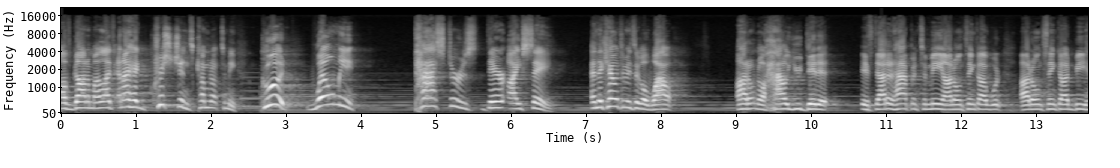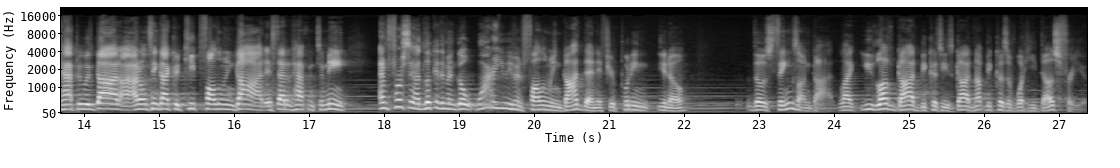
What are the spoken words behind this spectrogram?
of God in my life. And I had Christians coming up to me, good, well-meaning, pastors, dare I say. And they came to me and said, go, wow, I don't know how you did it. If that had happened to me, I don't think I would, I don't think I'd be happy with God. I don't think I could keep following God if that had happened to me. And firstly, I'd look at them and go, why are you even following God then if you're putting, you know, those things on God? Like you love God because He's God, not because of what He does for you.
